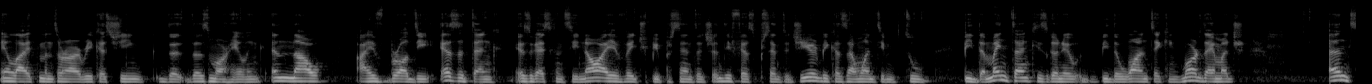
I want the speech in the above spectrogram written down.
enlightenment on her because she does more healing. And now I have Brody as a tank, as you guys can see. Now I have HP percentage and defense percentage here because I want him to be the main tank. He's going to be the one taking more damage. And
